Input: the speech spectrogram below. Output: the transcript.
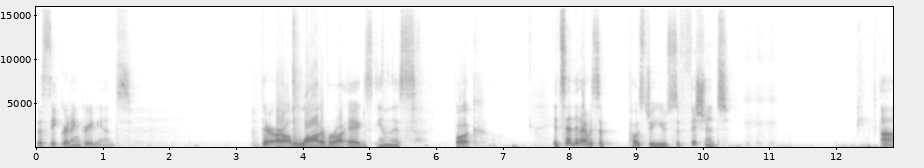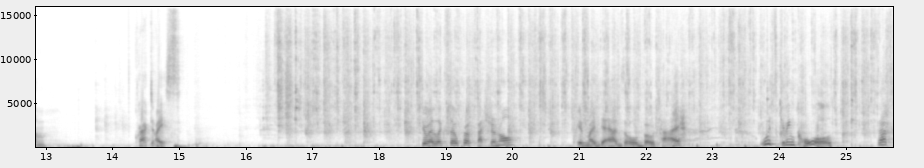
the secret ingredient. There are a lot of raw eggs in this book. It said that I was supposed supposed to use sufficient um, cracked ice. Do I look so professional in my dad's old bow tie? Ooh, it's getting cold. That's,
